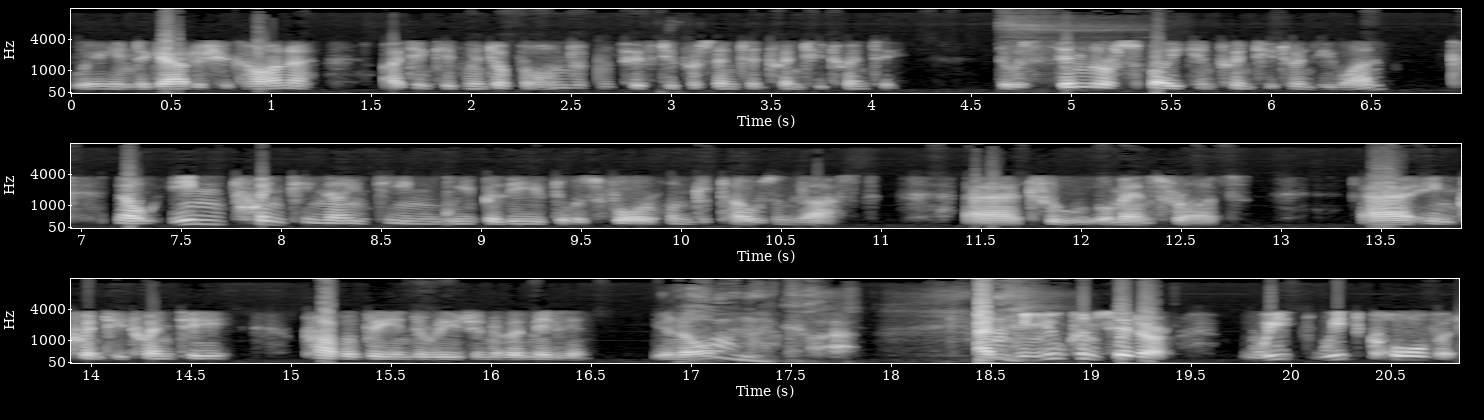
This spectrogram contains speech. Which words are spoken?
were in the Garda Síochána, I think it went up 150% in 2020. There was a similar spike in 2021. Now, in 2019, we believe there was 400,000 lost uh, through romance frauds. Uh, in 2020, probably in the region of a million. You know, Oh my God. And ah. when you consider with with COVID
